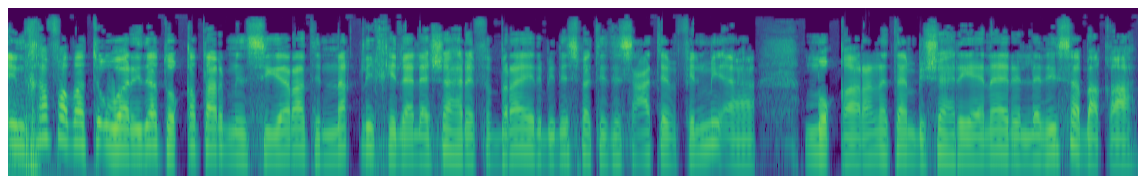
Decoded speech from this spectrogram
انخفضت واردات قطر من سيارات النقل خلال شهر فبراير بنسبة 9% مقارنة بشهر يناير الذي سبقه.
